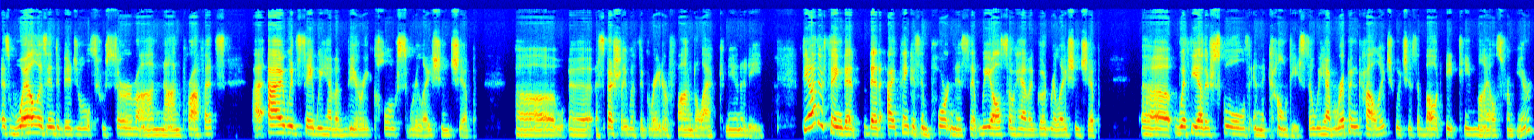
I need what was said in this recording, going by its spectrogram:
as well as individuals who serve on nonprofits. I, I would say we have a very close relationship, uh, uh, especially with the greater Fond du Lac community. The other thing that, that I think is important is that we also have a good relationship uh, with the other schools in the county. So we have Ripon College, which is about 18 miles from here.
